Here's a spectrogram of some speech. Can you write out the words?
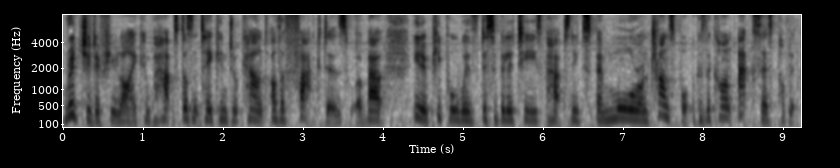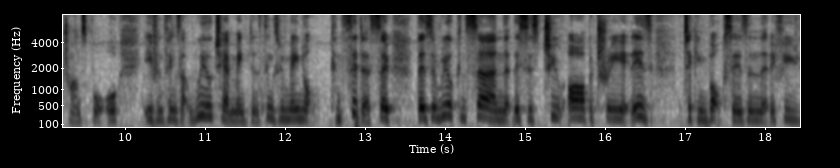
rigid, if you like, and perhaps doesn't take into account other factors about, you know, people with disabilities perhaps need to spend more on transport because they can't access public transport, or even things like wheelchair maintenance, things we may not consider. So there's a real concern that this is too arbitrary. It is ticking boxes and that if you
